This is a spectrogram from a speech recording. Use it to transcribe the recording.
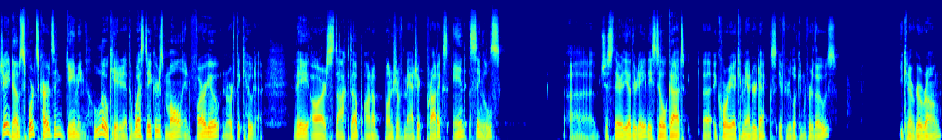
J Dub Sports Cards and Gaming, located at the West Acres Mall in Fargo, North Dakota. They are stocked up on a bunch of Magic products and singles. Uh, just there the other day, they still got uh, Ikoria Commander decks if you're looking for those. You can never go wrong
